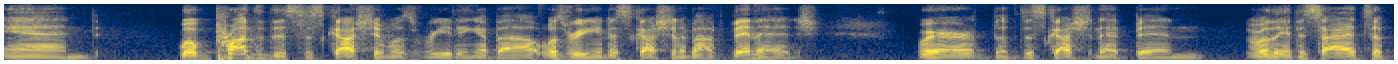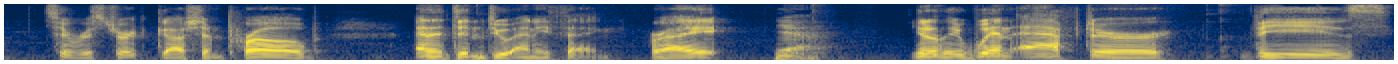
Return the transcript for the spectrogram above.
and what prompted this discussion was reading about was reading a discussion about vintage where the discussion had been where they decided to to restrict gush and probe and it didn't do anything right yeah, you know they went after these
